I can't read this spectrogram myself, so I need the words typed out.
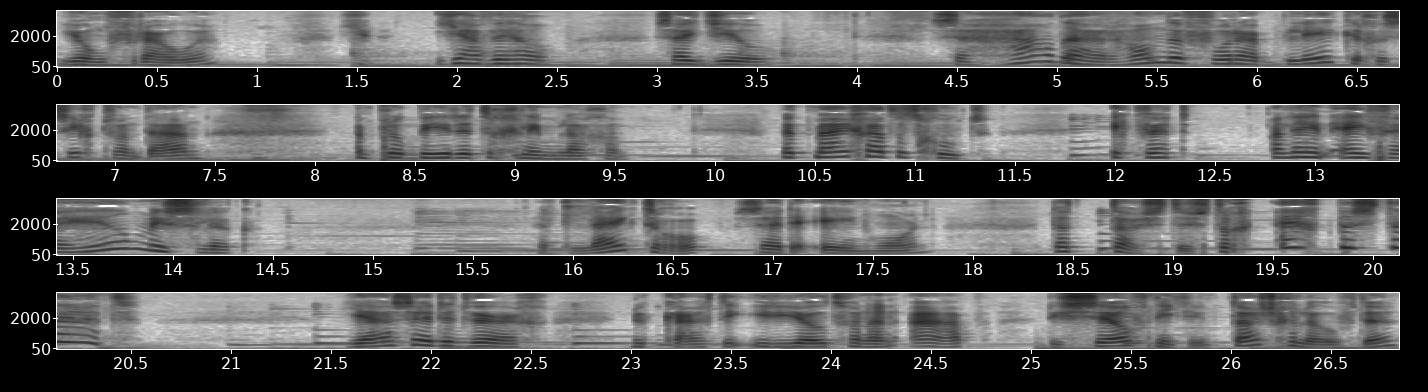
jongvrouwen? Ja, jawel, zei Jill. Ze haalde haar handen voor haar bleke gezicht vandaan en probeerde te glimlachen. Met mij gaat het goed. Ik werd alleen even heel misselijk. Het lijkt erop, zei de eenhoorn, dat Tas dus toch echt bestaat. Ja, zei de dwerg, nu krijgt die idioot van een aap, die zelf niet in Tas geloofde,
